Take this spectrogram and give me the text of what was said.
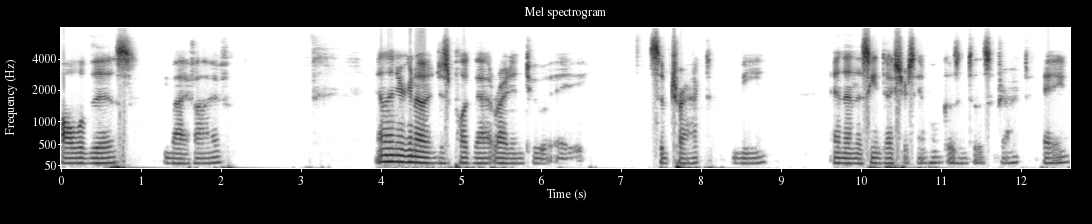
all of this by 5 and then you're gonna just plug that right into a subtract B and then the scene texture sample goes into the subtract A.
